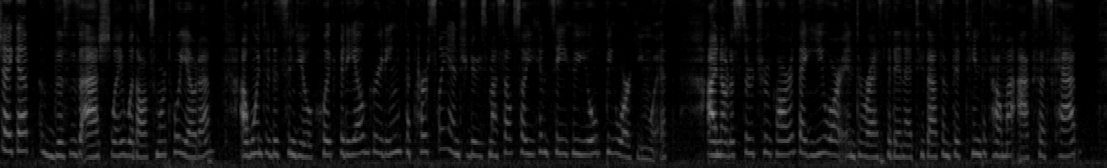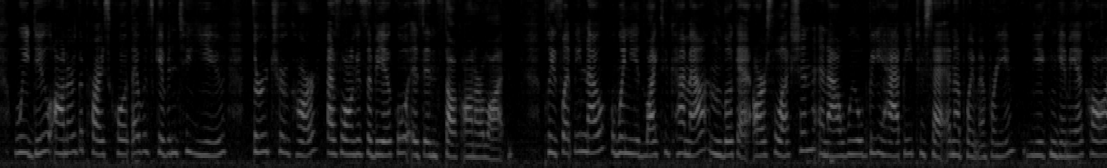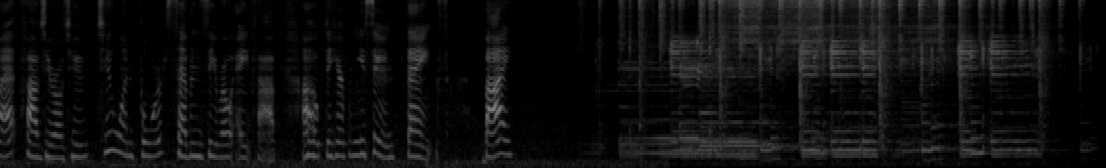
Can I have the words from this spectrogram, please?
Jacob, this is Ashley with Oxmoor Toyota. I wanted to send you a quick video greeting to personally introduce myself so you can see who you'll be working with. I noticed through TrueCar that you are interested in a 2015 Tacoma Access Cab. We do honor the price quote that was given to you through TrueCar as long as the vehicle is in stock on our lot. Please let me know when you'd like to come out and look at our selection and I will be happy to set an appointment for you. You can give me a call at 502-214-7085. I hope to hear from you soon. Thanks. Bye.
